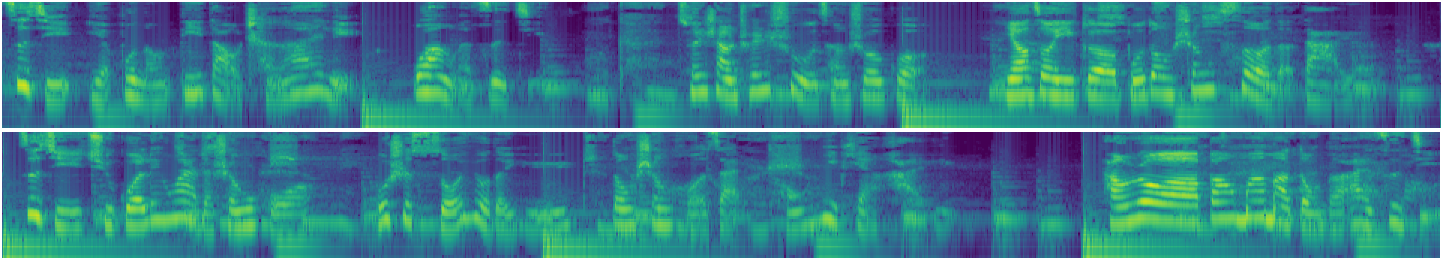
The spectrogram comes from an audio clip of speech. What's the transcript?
自己也不能低到尘埃里忘了自己。村上春树曾说过：“你要做一个不动声色的大人，自己去过另外的生活。不是所有的鱼都生活在同一片海里。倘若包妈妈懂得爱自己，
